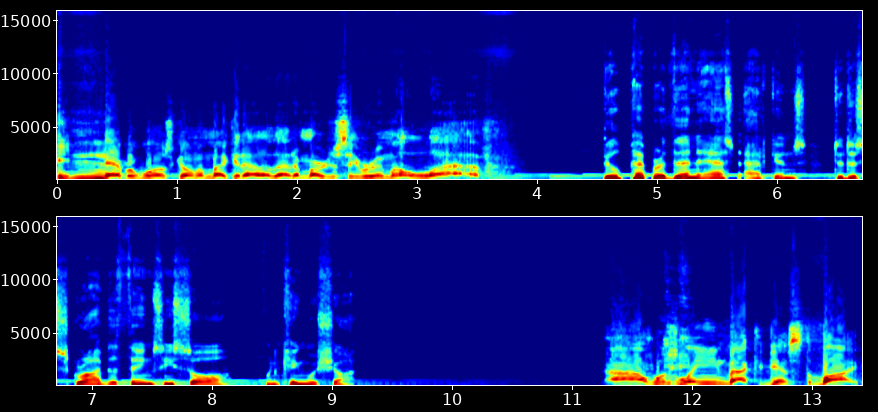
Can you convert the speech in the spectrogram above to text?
He never was going to make it out of that emergency room alive. Bill Pepper then asked Adkins to describe the things he saw when King was shot. I was leaned back against the bike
